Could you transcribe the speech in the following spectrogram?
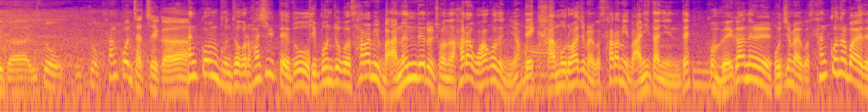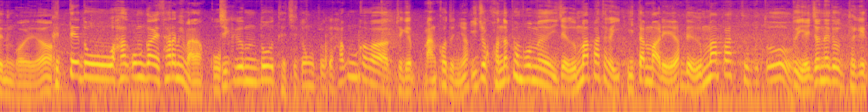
여기가 이쪽 이쪽 상권 자체가 상권 분석을 하실 때도 기본적으로 사람이 많은 데를 저는 하라고 하거든요. 내 감으로 하지 말고 사람이 많이 다니는데 그럼 외관을 보지 말고 상권을 봐야 되는 거예요. 그때도 학원가에 사람이 많았고 지금도 대치동 쪽에 학원가가 되게 많거든요. 이쪽 건너편 보면 이제 음아파트가 있- 있단 말이에요. 근데 음아파트도 또 예전에도 되게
